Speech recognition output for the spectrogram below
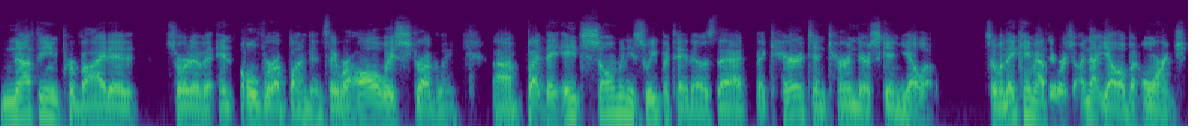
nothing provided sort of an overabundance. They were always struggling. Uh, but they ate so many sweet potatoes that the carotene turned their skin yellow. So when they came out, they were not yellow, but orange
